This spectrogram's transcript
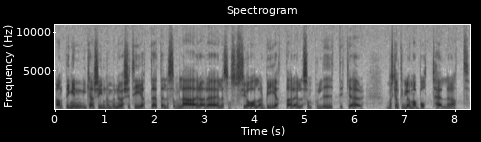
antingen kanske inom universitetet eller som lärare eller som socialarbetare eller som politiker. Man ska inte glömma bort heller att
